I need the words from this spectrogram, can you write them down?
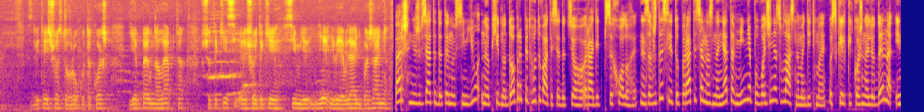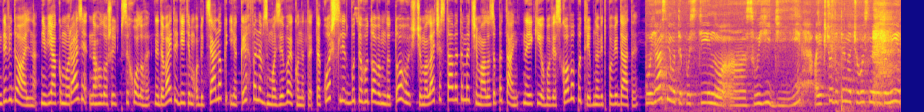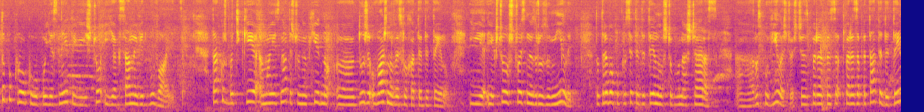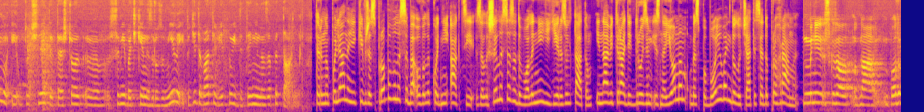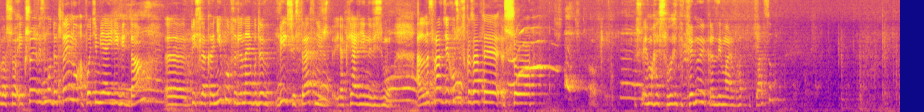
з 2006 року, також є певна лепта, що такі, сі- що такі сім'ї є і виявляють бажання. Перш ніж взяти дитину в сім'ю, необхідно добре підготуватися до цього, радять психологи. Не завжди слід опиратися на знання та вміння поводження з власними дітьми, оскільки кожна людина індивідуальна. Ні в якому разі наголошують психологи, не давайте дітям обіцянок, яких ви не в змозі виконати. Також слід бути готовим до того, що малеча ставитиме чимало запитань, на які обов'язково потрібно відповідати. Пояснювати постійно е, свої дії, а якщо дитина чогось не розуміє, то покроково пояснити їй, що і як саме відбувається. Також батьки мають знати, що необхідно е, дуже уважно вислухати дитину. І якщо щось не зрозуміли, то треба попросити дитину, щоб вона ще раз розповіла щось, чи перепис- перезапитати дитину і уточнити те, що е, самі батьки не зрозуміли, і тоді давати відповідь дитині на запитання. Тернополяни, які вже спробували себе у великодній акції, залишилися задоволені її результатом і навіть радять друзям і знайомим без побоювань долучатися до програми. Мені сказала одна подруга, що якщо я візьму дитину, а потім я її віддам е, після канікул, це для неї буде більший стрес, ніж як я її не візьму. Але насправді я хочу сказати, що, Окей. що я маю свою дитину, яка займає багато часу.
